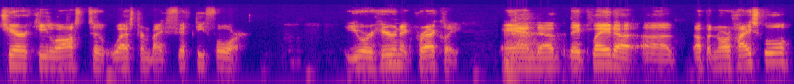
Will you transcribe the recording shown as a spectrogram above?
Cherokee lost to Western by 54. You were hearing it correctly. And uh, they played uh, uh, up at North High School,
